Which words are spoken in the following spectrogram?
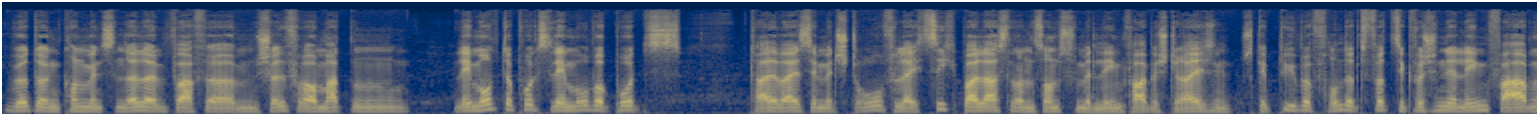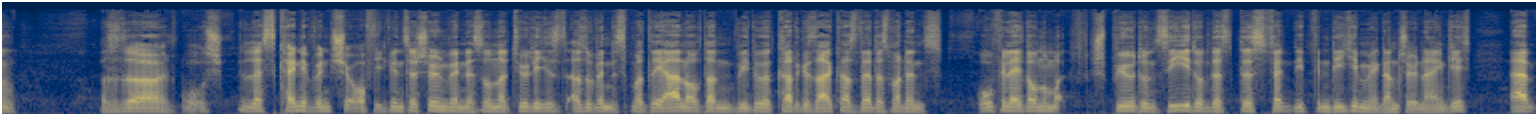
Würde dann konventionell einfach ähm, Schilfraumatten, Lehmunterputz, Lehmoberputz, teilweise mit Stroh vielleicht sichtbar lassen, ansonsten mit Lehmfarbe streichen. Es gibt über 140 verschiedene Lehmfarben Also da lässt keine Wünsche offen. Ich finde es ja schön, wenn es so natürlich ist, also wenn das Material auch dann, wie du gerade gesagt hast, dass man den Stroh vielleicht auch nochmal spürt und sieht und das, das finde find ich immer ganz schön eigentlich. Ähm,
